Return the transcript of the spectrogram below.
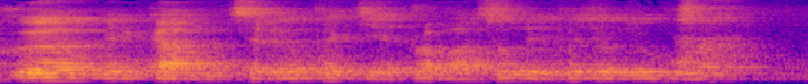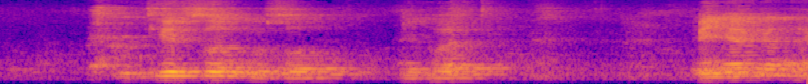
เพื่อเป็นการเฉลิมพระเกียรติพระบาทสมเด็จพระเจ้าอยู่หัวอุทิศส่วนกุศลให้เพิ่อนเป็นยังยังไง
